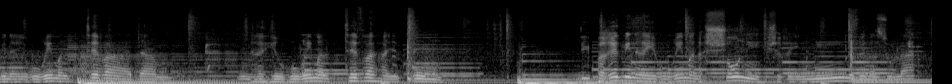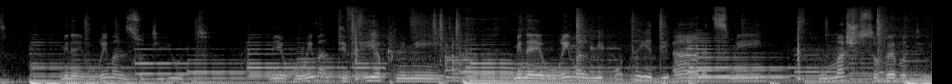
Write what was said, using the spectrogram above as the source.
מן ההרהורים על טבע האדם, מן ההרהורים על טבע היקום, להיפרד מן ההרהורים על השוני שביני לבין הזולת, מן ההרהורים על זוגיות, מהרהורים על טבעי הפנימי, מן ההרהורים על מיעוט הידיעה על עצמי ומה שסובב אותי,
